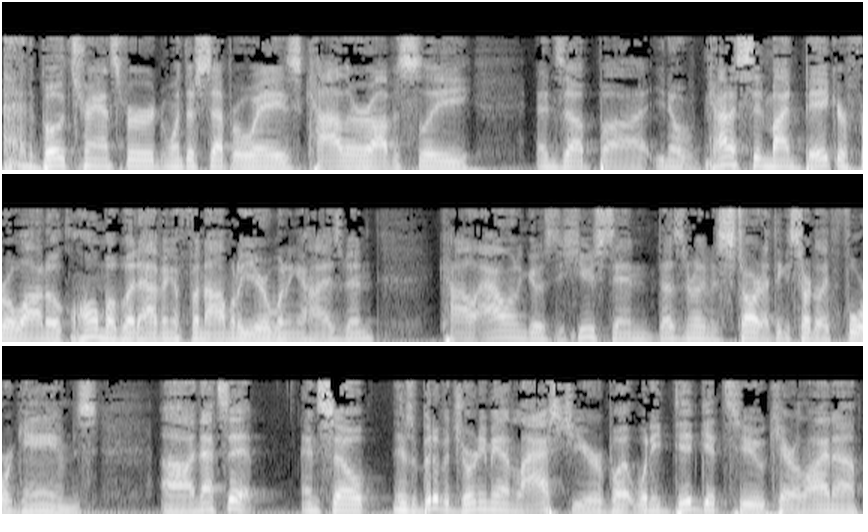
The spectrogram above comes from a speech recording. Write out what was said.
they both transferred, went their separate ways. Kyler obviously ends up, uh, you know, kind of sitting behind Baker for a while in Oklahoma, but having a phenomenal year, winning a Heisman. Kyle Allen goes to Houston, doesn't really even start. I think he started like four games, uh, and that's it. And so he was a bit of a journeyman last year, but when he did get to Carolina,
